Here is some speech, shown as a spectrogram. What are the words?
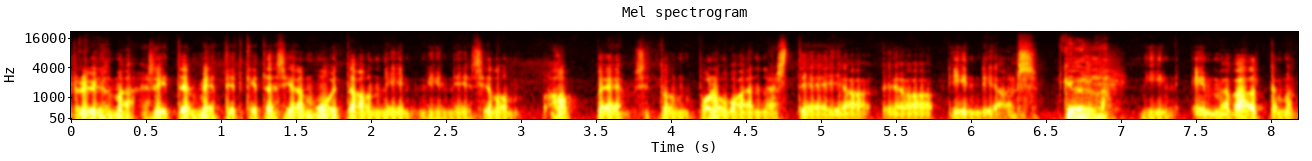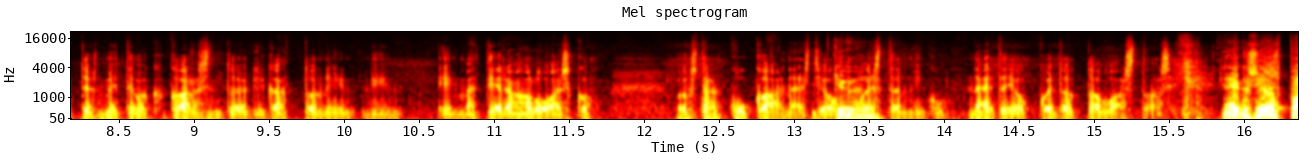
ryhmä. Sitten miettii, että ketä siellä muita on, niin, niin, niin siellä on Happe, sitten on Ponova NST ja, ja Indians. Kyllä. Niin en mä välttämättä, jos miettii vaikka karsintojakin katsoa, niin, niin en mä tiedä haluaisiko tämän kukaan näistä joukkueista niin kuin näitä joukkueita ottaa vastaan sitten. Eikö se jospa,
